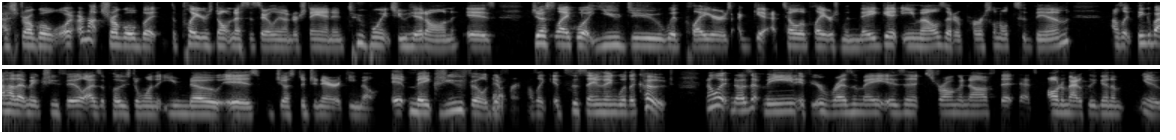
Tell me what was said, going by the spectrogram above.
I struggle or, or not struggle, but the players don't necessarily understand. And two points you hit on is just like what you do with players. I get I tell the players when they get emails that are personal to them. I was like, think about how that makes you feel as opposed to one that you know is just a generic email. It makes you feel different. I was like, it's the same thing with a coach. Now, it doesn't mean if your resume isn't strong enough that that's automatically going to, you know,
